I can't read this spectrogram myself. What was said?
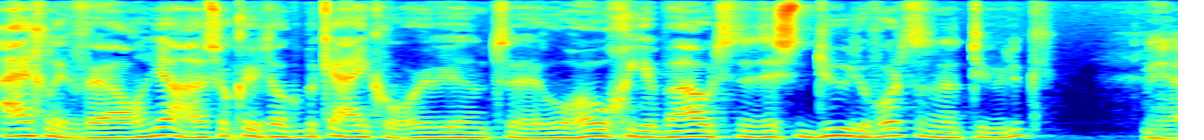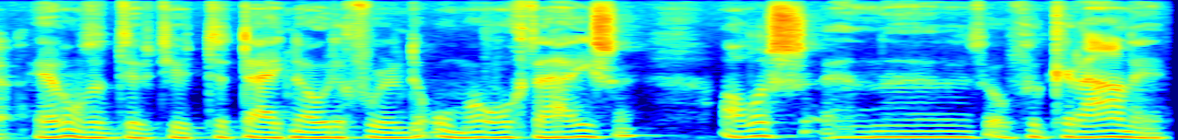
Eigenlijk wel, ja, zo kun je het ook bekijken hoor. Want eh, hoe hoger je bouwt, des duurder wordt het natuurlijk. Ja. Want het heeft je de tijd nodig voor de om omhoog te hijsen. Alles. En eh zo de kranen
